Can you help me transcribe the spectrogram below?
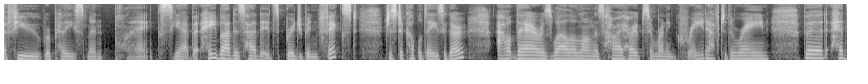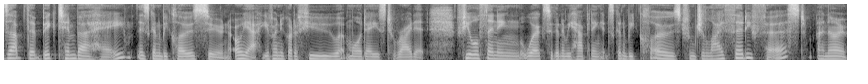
a few replacement planks. Yeah, but Haybud has had its bridge been fixed just a couple days ago. Out there as well, along as High Hopes and running great after the rain. But heads up that Big Timber Hay is going to be closed soon. Oh, yeah, you've only got a few more days to ride it. Fuel thinning works are going to be happening. It's going to be closed from July 31st, I know,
